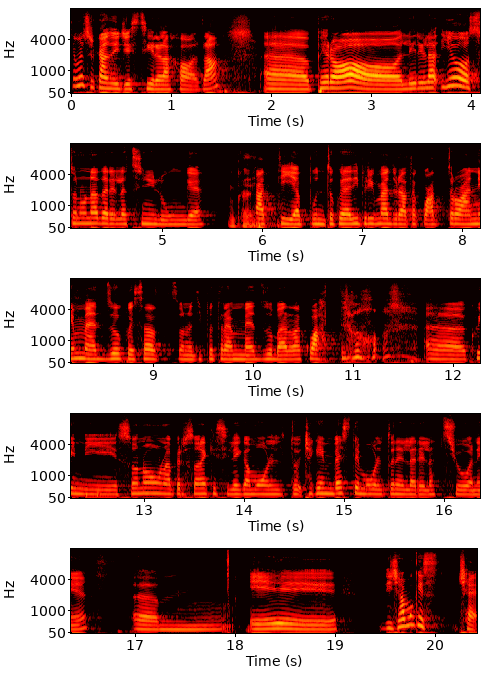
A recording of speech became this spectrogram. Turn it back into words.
stiamo cercando di gestire la cosa, eh, però rela- io sono una da relazioni lunghe. Okay. Infatti, appunto, quella di prima è durata 4 anni e mezzo, questa sono tipo 3 e mezzo barra 4. uh, quindi sono una persona che si lega molto, cioè che investe molto nella relazione. Um, e diciamo che, cioè,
